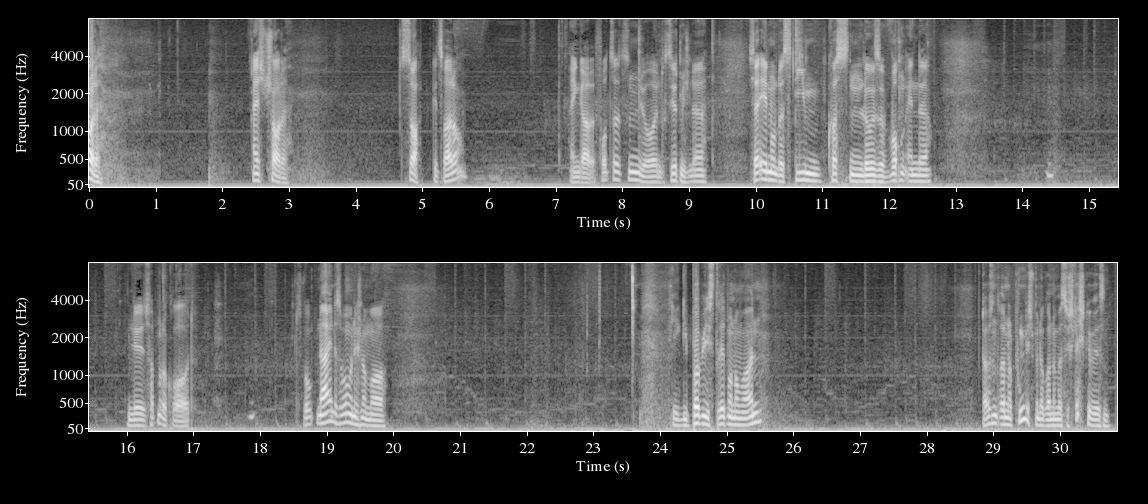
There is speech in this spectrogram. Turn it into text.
Schade. Echt schade. So, geht's weiter. Eingabe fortsetzen. Ja, interessiert mich, ne? Ist ja eh nur das Steam kostenlose Wochenende. Ne, das hatten wir doch gerade. Nein, das wollen wir nicht nochmal. Gegen die Bobbys dreht man nochmal an. 1300 Punkte, ich bin doch gar nicht mehr so schlecht gewesen.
